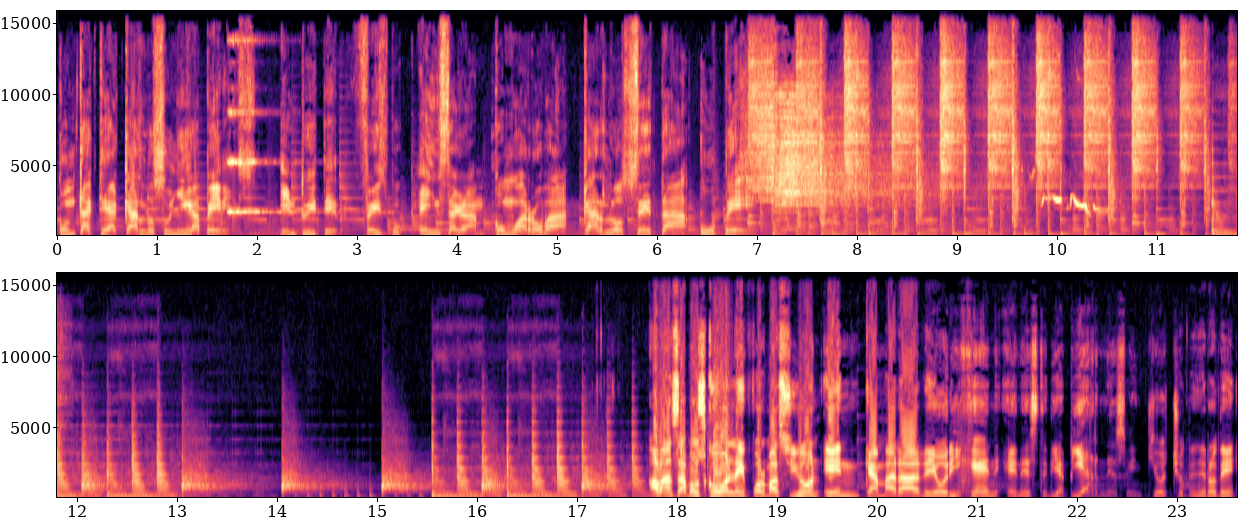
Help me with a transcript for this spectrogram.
Contacte a Carlos Zúñiga Pérez en Twitter, Facebook e Instagram como arroba carloszup. Avanzamos con la información en Cámara de Origen en este día viernes 28 de enero de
